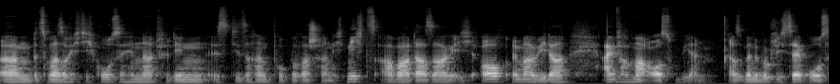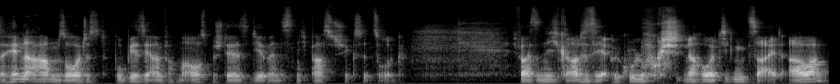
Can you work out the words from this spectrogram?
ähm, beziehungsweise richtig große Hände hat, für den ist diese Handpuppe wahrscheinlich nichts. Aber da sage ich auch immer wieder, einfach mal ausprobieren. Also wenn du wirklich sehr große Hände haben solltest, probier sie einfach mal aus, bestell sie dir, wenn es nicht passt, schick sie zurück. Ich weiß, nicht gerade sehr ökologisch in der heutigen Zeit, aber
